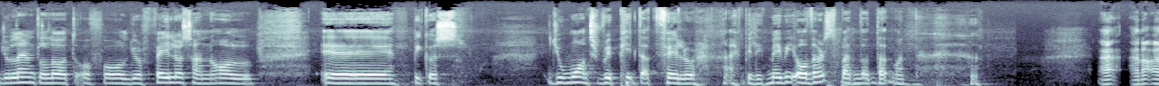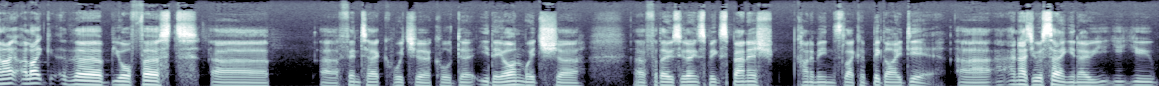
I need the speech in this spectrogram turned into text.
you learned a lot of all your failures and all uh, because you won't repeat that failure, I believe. Maybe others, but not that one. uh, and and I, I, like the your first uh, uh fintech, which are called uh, Ideon, which uh, for those who don't speak Spanish, kind of means like a big idea. and as you were saying, you know, you, you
